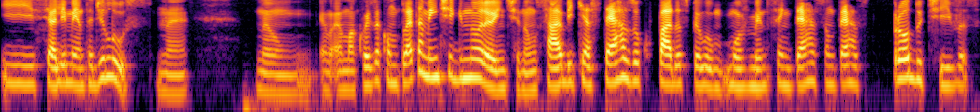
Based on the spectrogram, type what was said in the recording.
e se alimenta de luz, né? Não, é, é uma coisa completamente ignorante, não sabe que as terras ocupadas pelo movimento sem terra são terras produtivas,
